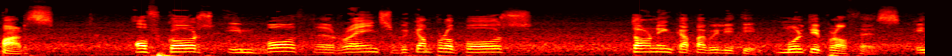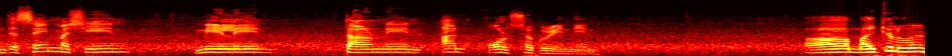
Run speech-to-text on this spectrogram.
parts. Of course, in both range, we can propose turning capability, multi-process. In the same machine, milling, turning, and also grinding. Uh, Michael, will,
